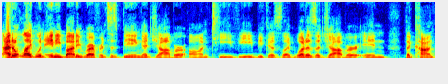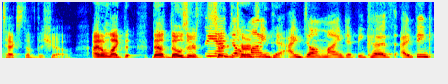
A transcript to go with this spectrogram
I don't like when anybody references being a jobber on TV because like what is a jobber in the context of the show? I don't like the, th- those are See, I don't terms. mind it. I don't mind it because I think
